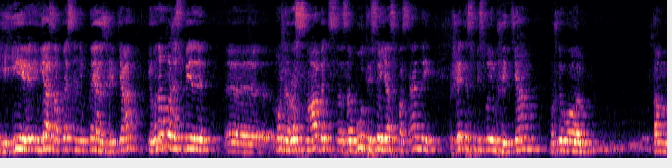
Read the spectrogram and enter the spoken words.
її ім'я записані в книгах з життя, і вона може собі е, може розслабитися, забути все, я спасений, жити собі своїм життям, можливо, там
